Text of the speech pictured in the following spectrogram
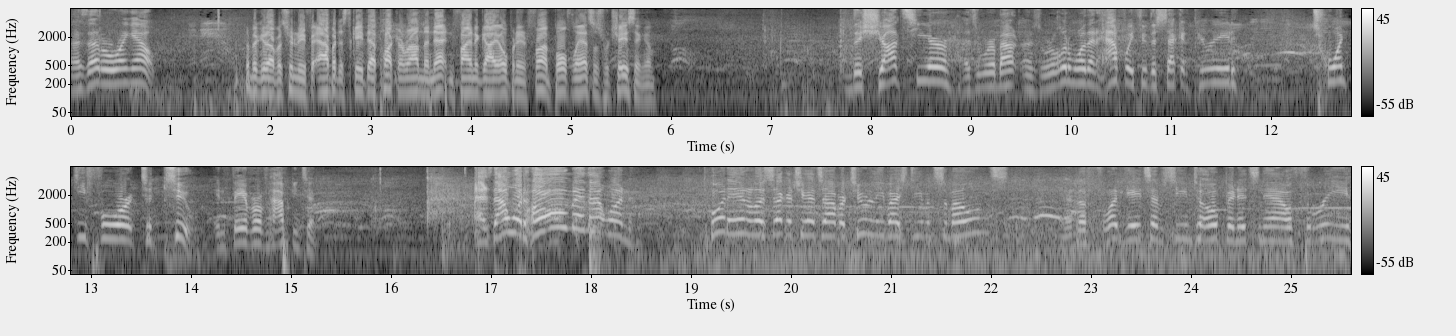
As that'll ring out. A good opportunity for Abbott to skate that puck around the net and find a guy open in front. Both Lancers were chasing him. The shots here, as we're about, as we're a little more than halfway through the second period, 24 to two in favor of Hopkinton. As that one home and that one put in on a second chance opportunity by Steven Simoes, and the floodgates have seemed to open. It's now three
